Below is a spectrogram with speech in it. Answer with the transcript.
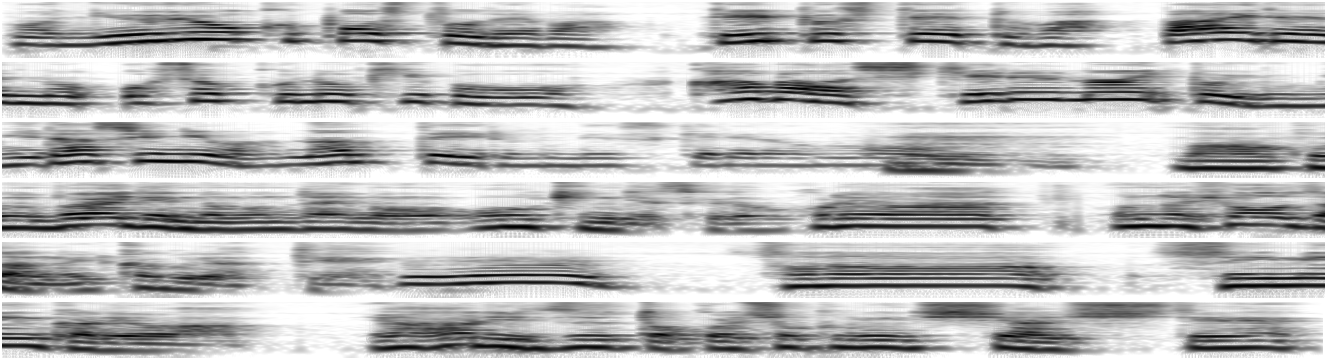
まあ、ニューヨークポストではディープステートはバイデンの汚職の規模をカバーしきれないという見出しにはなっているんですけれども、うん。まあ、このバイデンの問題も大きいんですけど、これはほんの氷山の一角であって、うん、その水面下では、やはりずっとこれ植民地支配して、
